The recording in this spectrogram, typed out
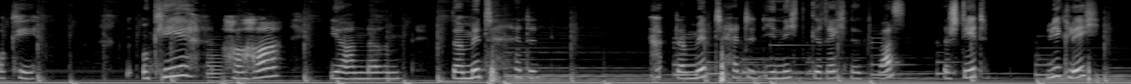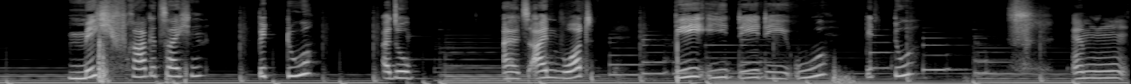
Okay. Okay, haha, ihr anderen. Damit hättet, damit hättet ihr nicht gerechnet. Was? Da steht wirklich mich? Fragezeichen. Bitt du? Also als ein Wort. B-I-D-D-U. Bitte. Ähm.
